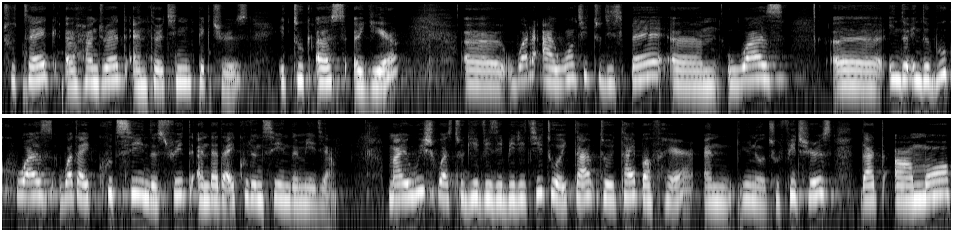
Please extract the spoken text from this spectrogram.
to take 113 pictures. It took us a year. Uh, what I wanted to display um, was uh, in the in the book was what I could see in the street and that I couldn't see in the media. My wish was to give visibility to a type to a type of hair and you know to features that are more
